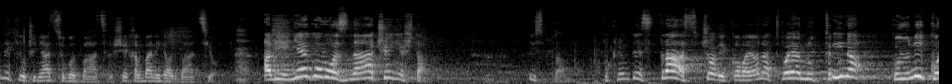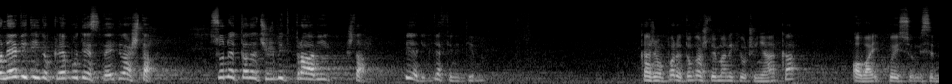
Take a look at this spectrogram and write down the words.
Neki učinjaci su ga odbacili, šeha Albani ga odbacio. Ali je njegovo značenje šta? Ispravno. Dok ne bude strast čovjekova je ona tvoja nutrina koju niko ne vidi dok ne bude slijedila šta? Sunet tada ćeš biti pravi šta? Vjernik, definitivno. Kažemo, pored toga što ima neki učinjaka, ovaj koji su, mislim,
